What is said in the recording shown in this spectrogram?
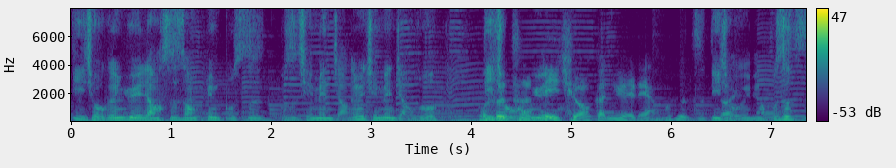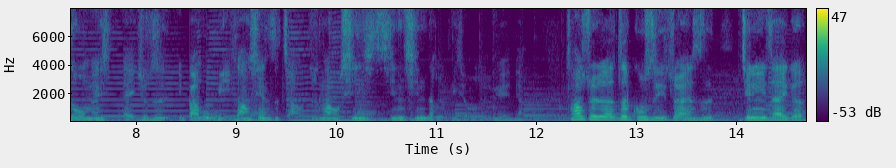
地球跟月亮事实上并不是不是前面讲，因为前面讲说地球跟地球跟月亮，不是指地球跟月亮，不是指我们诶，就是一般物理上现实讲，就是那种星行星的地球跟月亮。它虽然这故事里虽然是建立在一个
